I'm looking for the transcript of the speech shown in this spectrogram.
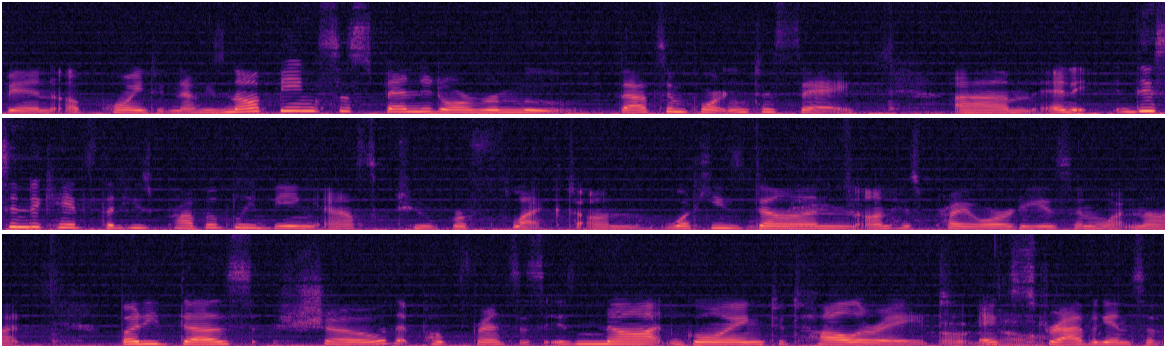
been appointed. Now he's not being suspended or removed. That's important to say. Um, and it, this indicates that he's probably being asked to reflect on what he's done, Right. on his priorities and whatnot. But he does show that Pope Francis is not going to tolerate Oh, no. extravagance of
